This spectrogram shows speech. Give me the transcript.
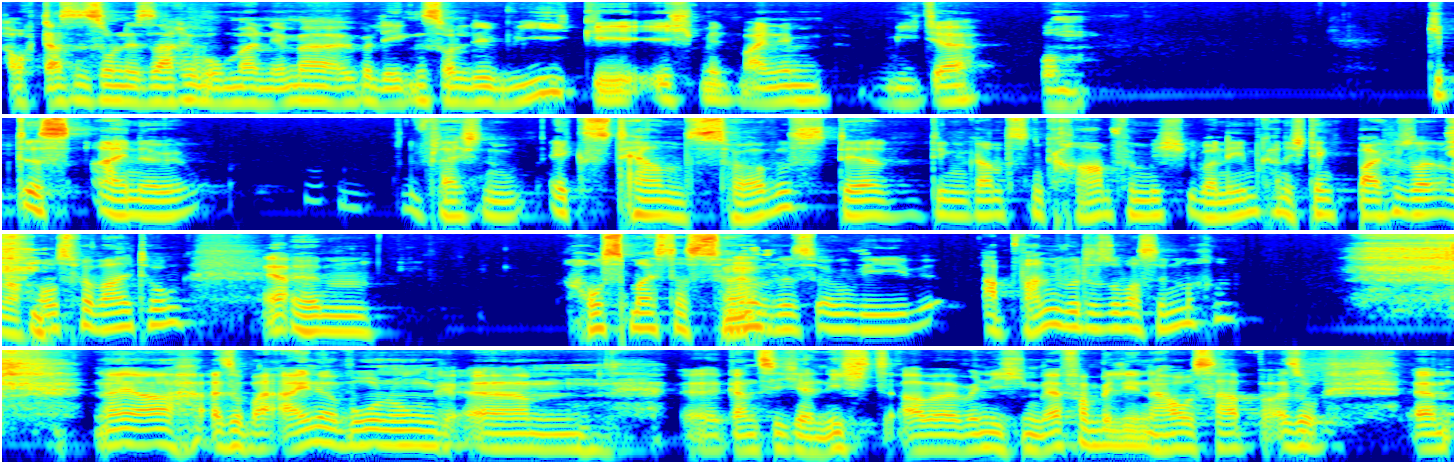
auch das ist so eine Sache, wo man immer überlegen sollte, wie gehe ich mit meinem Mieter um. Gibt es eine vielleicht einen externen Service, der den ganzen Kram für mich übernehmen kann? Ich denke beispielsweise an eine Hausverwaltung. Ja. Ähm, Hausmeister-Service hm. irgendwie. Ab wann würde sowas Sinn machen? Naja, also bei einer Wohnung ähm, äh, ganz sicher nicht. Aber wenn ich ein Mehrfamilienhaus habe, also ähm,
